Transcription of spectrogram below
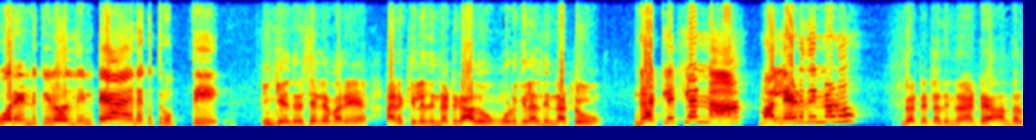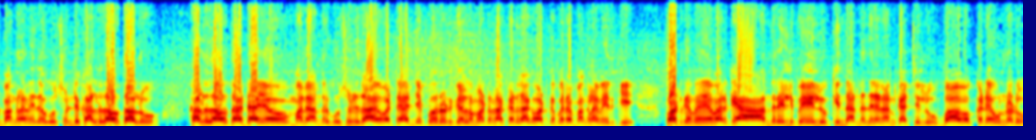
ఓ రెండు కిలోలు తింటే ఆయనకు తృప్తి. ఇంకేంద్ర చెల్లె మరి? ఆయన కిలో తిన్నట్టు కాదు మూడు కిలోలు తిన్నట్టు. గట్లెట్లన్నా? మళ్ళీ ఏడ తిన్నాడు? గట్టెట్లా తిన్నాడంటే అందరు బంగ్లా మీద కూర్చుంటే కళ్ళు తాగుతారు కళ్ళు తాగుతాంటే అయ్యో మరి అందరు కూర్చుండి తాగబట్టే అని చెప్పి రెండు కిలోల మటన్ అక్కడ దాకా పట్టుకపోయారు బంగ్లా మీదకి. పట్టుకపోయే వరకే అందరూ వెళ్ళిపోయారు. కింద అన్నం తినడానికి వచ్చిళ్ళు బావ ఒక్కడే ఉన్నాడు.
